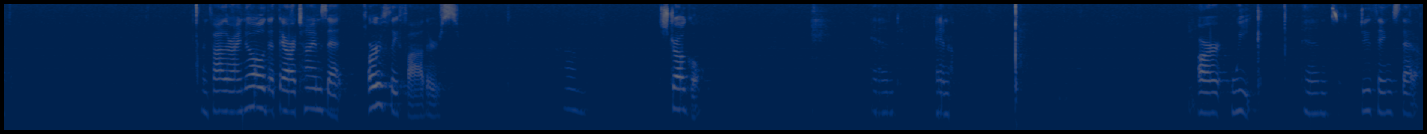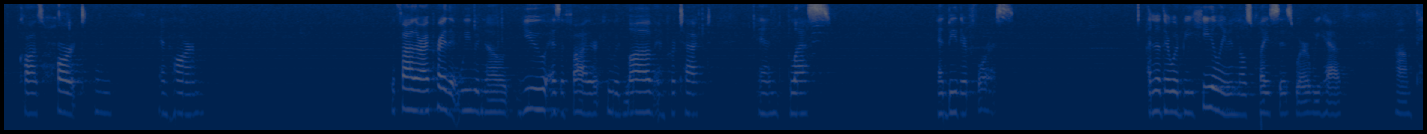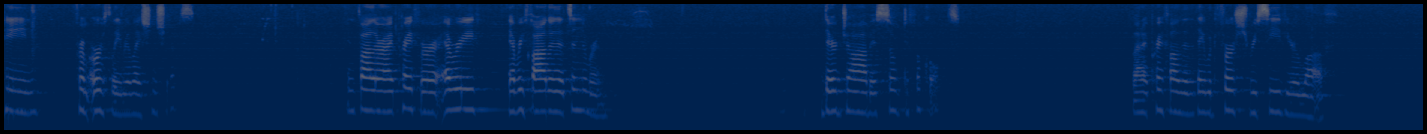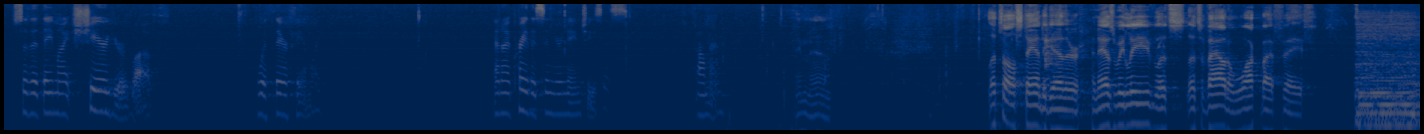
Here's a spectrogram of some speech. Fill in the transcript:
And Father, I know that there are times that earthly fathers um, struggle and, and are weak and do things that cause hurt and, and harm. But Father, I pray that we would know you as a Father who would love and protect and bless and be there for us. And that there would be healing in those places where we have um, pain from earthly relationships. And Father, I pray for every, every father that's in the room. Their job is so difficult. But I pray, Father, that they would first receive your love so that they might share your love with their family. And I pray this in your name, Jesus. Amen. Amen. Let's all stand together, and as we leave, let's, let's vow to walk by faith.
